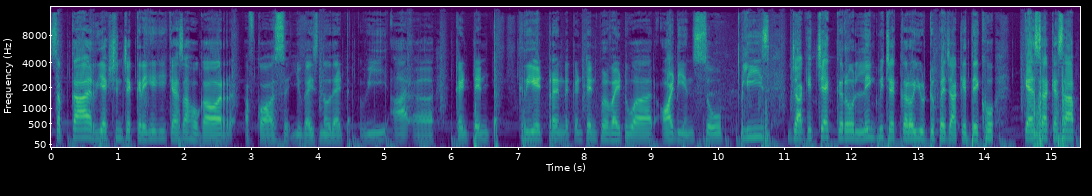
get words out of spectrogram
सबका रिएक्शन चेक करेंगे कि कैसा होगा और of course you guys know that we are content creator and content provide to our audience so please जाके चेक करो लिंक भी चेक करो यूट्यूब पे जाके देखो कैसा कैसा आप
